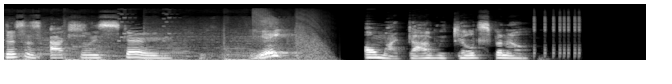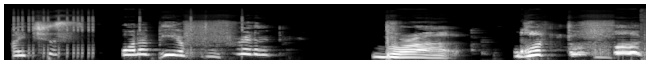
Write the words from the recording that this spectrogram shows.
This is actually scary. Yeet. Oh my god, we killed Spinel. I just wanna be a friend. Bruh. What the fuck?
